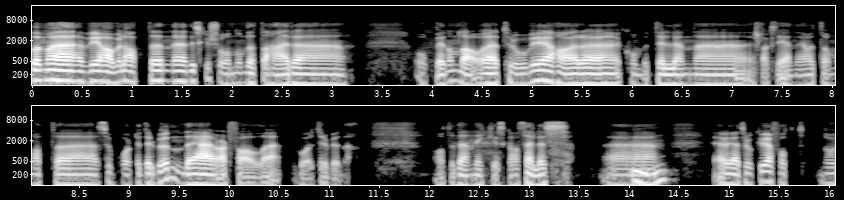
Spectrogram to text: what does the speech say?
de, eh, vi har vel hatt en eh, diskusjon om dette her eh, opp igjennom, da. Og jeg tror vi har eh, kommet til en eh, slags enighet om at eh, supportertribunen, det er i hvert fall vår tribune. Og at den ikke skal selges. Mhm. jeg, tror ikke vi har fått noe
